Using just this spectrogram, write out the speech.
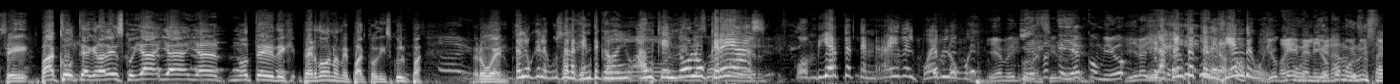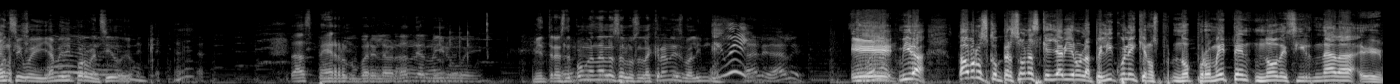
Sí, Paco, te agradezco. Ya, ya, ya, no te dejé. Perdóname, Paco, disculpa. Pero bueno. Es lo que le gusta a la gente, caballo. Aunque no lo creas, conviértete en rey del pueblo, güey. Ya me di Y por eso vencido. que ya comió. Mira, Y yo la como- gente te defiende, güey. Yo Oye, como, me yo como Luis. Fonsi, güey. Ya me di por vencido yo. Estás perro, compadre. La verdad te admiro, güey. Mientras le pongan alas a los alacranes, valimos. Dale, dale. Eh, mira, vámonos con personas que ya vieron la película y que nos no prometen no decir nada, eh,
